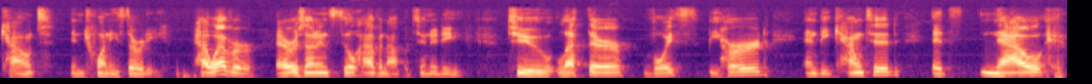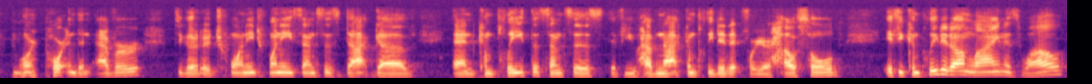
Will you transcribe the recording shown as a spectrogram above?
count in 2030. However, Arizonans still have an opportunity to let their voice be heard and be counted. It's now more important than ever to go to 2020census.gov and complete the census if you have not completed it for your household. If you complete it online as well,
